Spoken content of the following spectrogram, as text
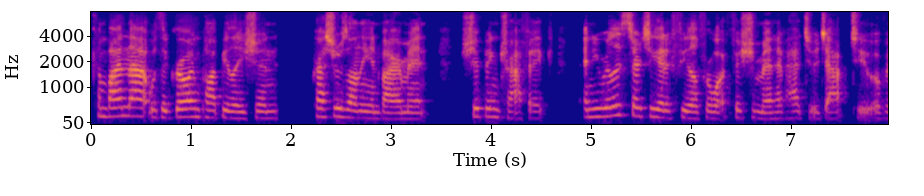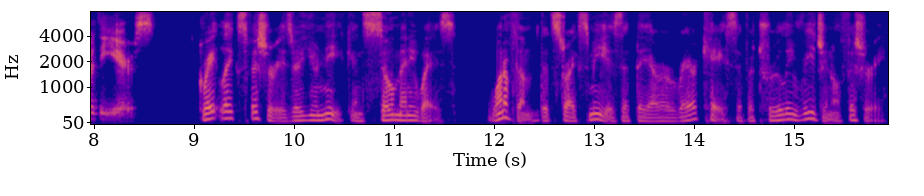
Combine that with a growing population, pressures on the environment, shipping traffic, and you really start to get a feel for what fishermen have had to adapt to over the years. Great Lakes fisheries are unique in so many ways. One of them that strikes me is that they are a rare case of a truly regional fishery.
